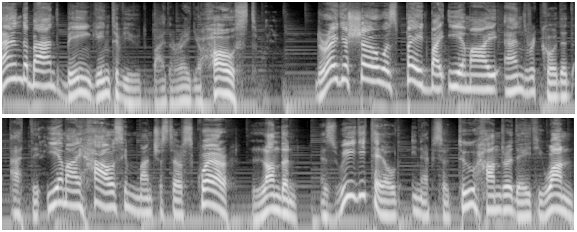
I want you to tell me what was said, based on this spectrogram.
and the band being interviewed by the radio host. The radio show was paid by EMI and recorded at the EMI House in Manchester Square, London, as we detailed in episode 281.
